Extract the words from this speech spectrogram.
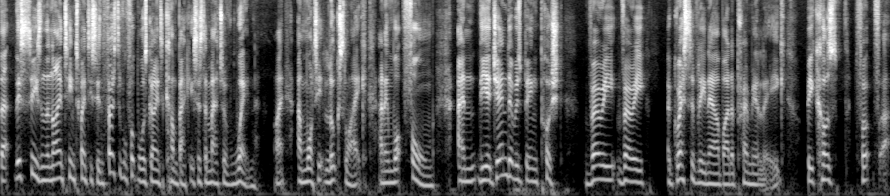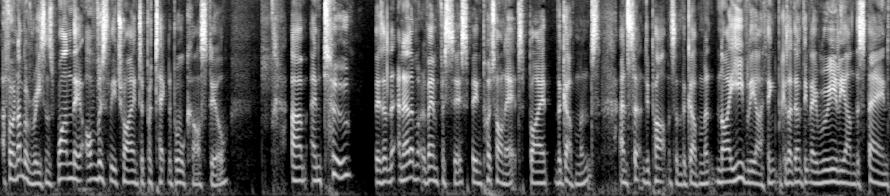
that this season, the 1920 season, first of all, football is going to come back. It's just a matter of when, right? And what it looks like and in what form. And the agenda is being pushed very, very aggressively now by the Premier League because for, for, for a number of reasons. One, they're obviously trying to protect the broadcast deal, um, and two, there's an, an, element of emphasis being put on it by the government and certain departments of the government, naively, I think, because I don't think they really understand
